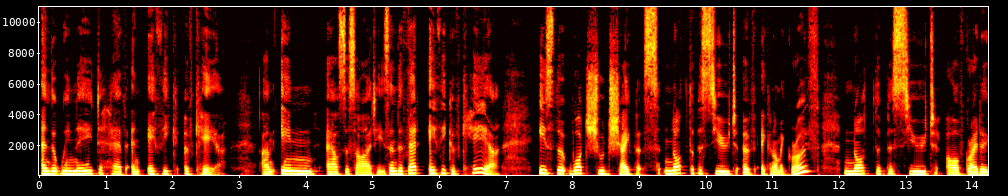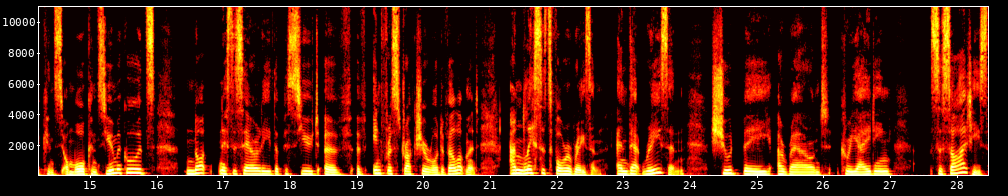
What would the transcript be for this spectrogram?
and that we need to have an ethic of care um, in our societies, and that that ethic of care is that what should shape us, not the pursuit of economic growth, not the pursuit of greater cons- or more consumer goods, not necessarily the pursuit of, of infrastructure or development, unless it's for a reason. And that reason should be around creating societies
